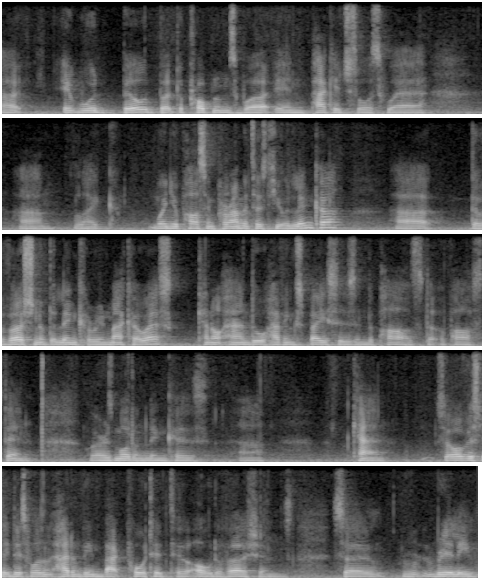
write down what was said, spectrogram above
uh, it would build, but the problems were in package source where um, like when you're passing parameters to your linker, uh, the version of the linker in Mac OS cannot handle having spaces in the paths that are passed in, whereas modern linkers uh, can. So obviously this wasn't hadn't been backported to older versions. So really,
